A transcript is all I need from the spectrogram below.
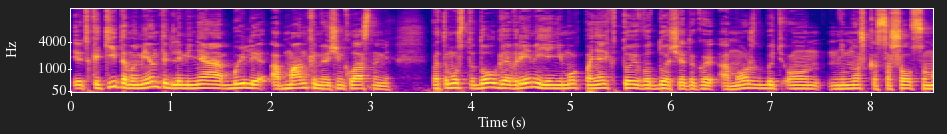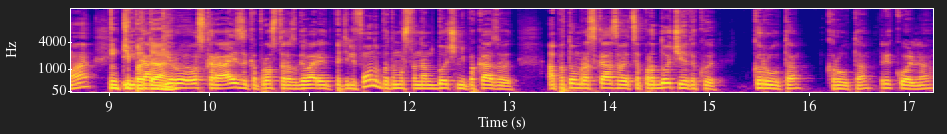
Какие-то моменты для меня были обманками очень классными, потому что долгое время я не мог понять, кто его дочь. Я такой, а может быть он немножко сошел с ума, Ну, типа, и как да. герой Оскара Айзека просто разговаривает по телефону, потому что нам дочь не показывают, а потом рассказывается про дочь, и я такой, круто, круто, прикольно.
